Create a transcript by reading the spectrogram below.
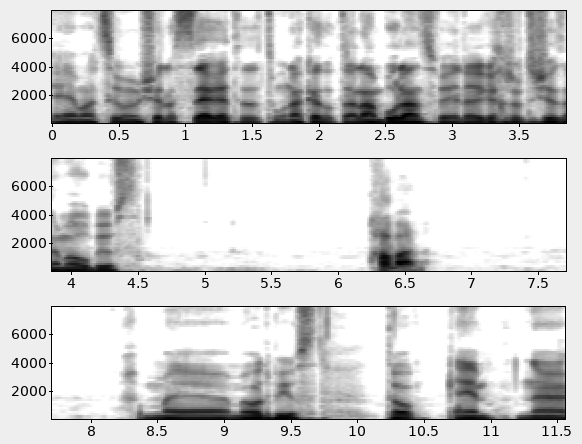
אה, מהצילומים של הסרט, איזו תמונה כזאת על אמבולנס, ולרגע חשבתי שזה מאורביוס. חבל. מאוד ביוס. טוב, אה, אה,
